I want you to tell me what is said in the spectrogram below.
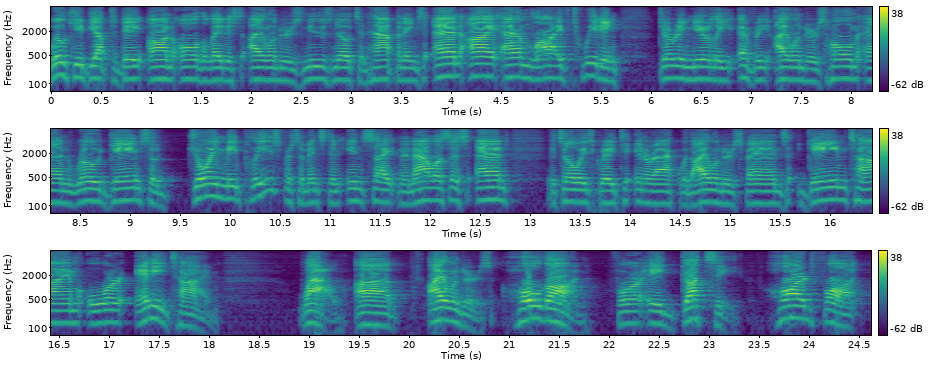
We'll keep you up to date on all the latest Islanders news, notes, and happenings. And I am live tweeting during nearly every Islanders home and road game. So join me, please, for some instant insight and analysis. And it's always great to interact with Islanders fans, game time or any time. Wow. Uh, Islanders, hold on for a gutsy, hard fought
